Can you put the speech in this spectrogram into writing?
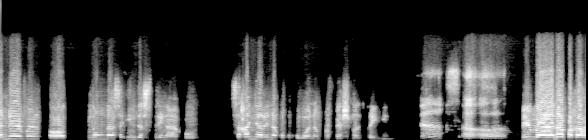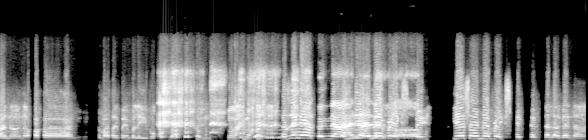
I never thought nung nasa industry na ako, sa kanya rin ako kukuha ng professional training. Nax. Oo. Di ba? Napaka ano, napaka tumatay pa yung ano. Kasi nga, Huwag na hindi, I never oo. expect, yes, I never expected talaga na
